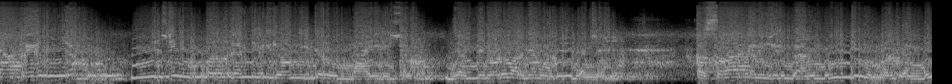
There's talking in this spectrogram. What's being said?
യാത്രയുടെ ദൂരം നൂറ്റി മുപ്പത്തിരണ്ട് കിലോമീറ്റർ ഉണ്ടായിരിക്കണം. ജമ്മിനോട് പറഞ്ഞ മാതിരി തന്നെ കസറാക്കണമെങ്കിലും വേണം. നൂറ്റി മുപ്പത്തിരണ്ട്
